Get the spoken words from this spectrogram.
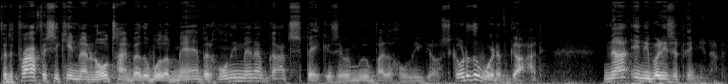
For the prophecy came not in old time by the will of man, but holy men of God spake as they were moved by the Holy Ghost. Go to the Word of God, not anybody's opinion of it.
